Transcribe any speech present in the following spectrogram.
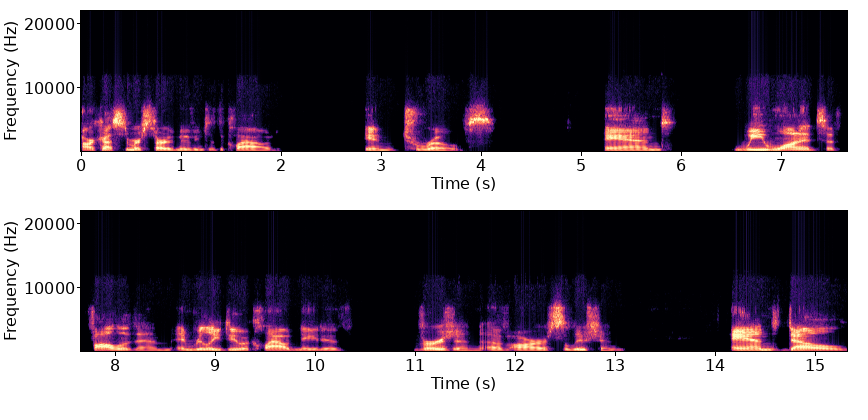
our customers started moving to the cloud in droves. And we wanted to follow them and really do a cloud native version of our solution. And Dell,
